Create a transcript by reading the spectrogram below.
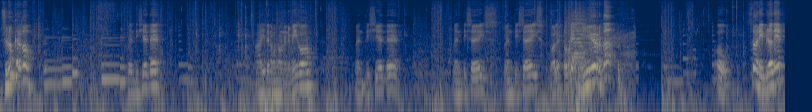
Se lo han cargado. 27 Ahí tenemos a un enemigo. 27 26 26 ¿Vale? ¿Toque? ¡Mierda! Oh Sorry, brother,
